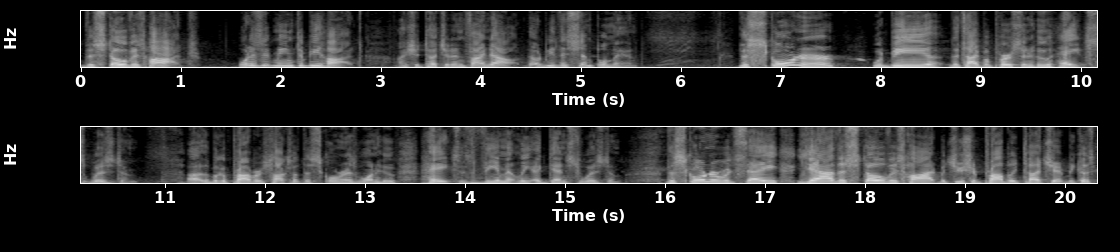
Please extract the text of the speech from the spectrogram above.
the stove is hot. What does it mean to be hot? I should touch it and find out. That would be the simple man. The scorner would be the type of person who hates wisdom. Uh, the book of Proverbs talks about the scorner as one who hates, is vehemently against wisdom. The scorner would say, Yeah, the stove is hot, but you should probably touch it because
